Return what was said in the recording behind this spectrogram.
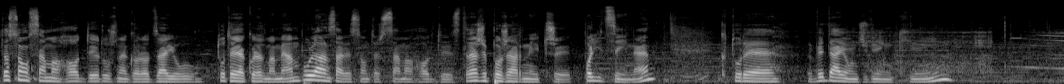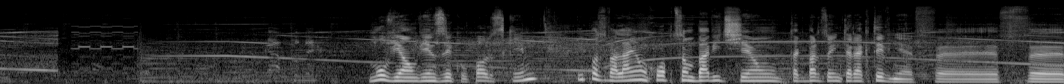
To są samochody różnego rodzaju. Tutaj akurat mamy ambulans, ale są też samochody straży pożarnej czy policyjne, które wydają dźwięki. Mówią w języku polskim i pozwalają chłopcom bawić się tak bardzo interaktywnie w, w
